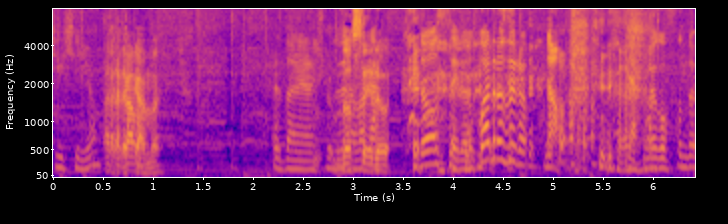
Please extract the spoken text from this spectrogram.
¿Qué dije yo? Atacama. Perdón, 2-0. 2-0. 4-0. No. Ya, me confundo.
